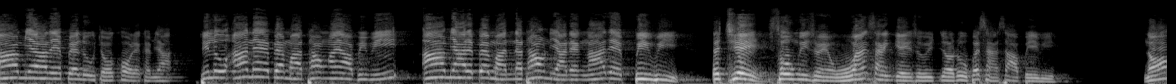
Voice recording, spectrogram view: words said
အားများတဲ့ဘက်လို့ကျွန်တော်ခေါ်တယ်ခင်ဗျဒီလိုအားတဲ့ဘက်မှာ1500 PB အားများတဲ့ဘက်မှာ2250 PB တစ်ချိန်ဆုံးပြီဆိုရင်1ဆိုင်ကယ်ဆိုပြီးကျွန်တော်တို့ပတ်စံစပေးပြီနော်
